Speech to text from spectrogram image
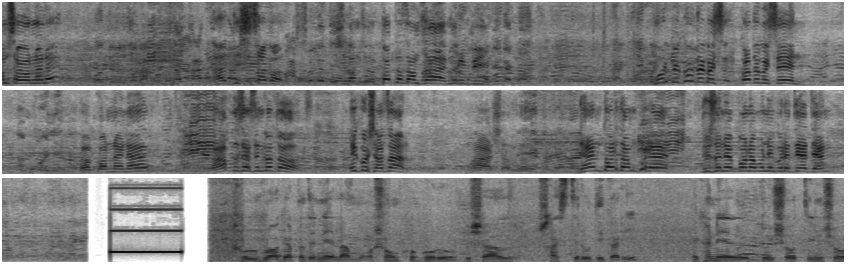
রাম ছাগল না হ্যাঁ দেশি ছাগল। কত দাম চাই মুরব্বী? মুরব্বী কত কত কইছেন? কর নাই না? আপনি চাইছেন কত? একুশ হাজার। মাশাল্লাহ দেন দরদাম করে, দুজনে বনাবনি করে দিয়ে দেন। ফুল ব্লগে আপনাদের নিয়ে এলাম অসংখ্য গরু, বিশাল স্বাস্থ্যের অধিকারী। এখানে দুইশো, তিনশো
